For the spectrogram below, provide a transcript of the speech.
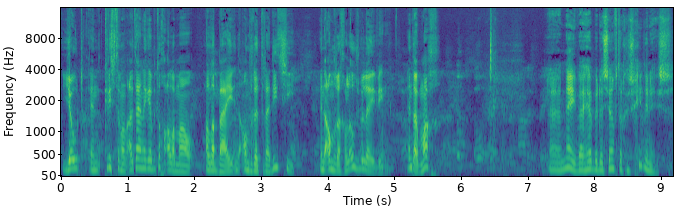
Jood en Christen. Want uiteindelijk hebben we toch allemaal allebei een andere traditie, een andere geloofsbeleving. En dat mag. Nee, wij hebben dezelfde geschiedenis.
